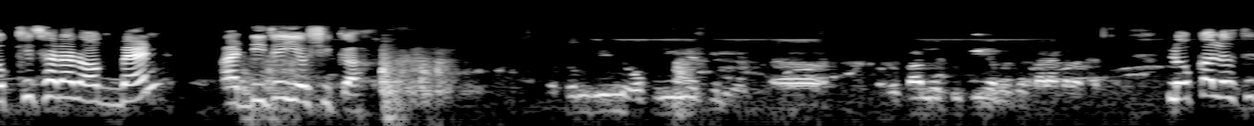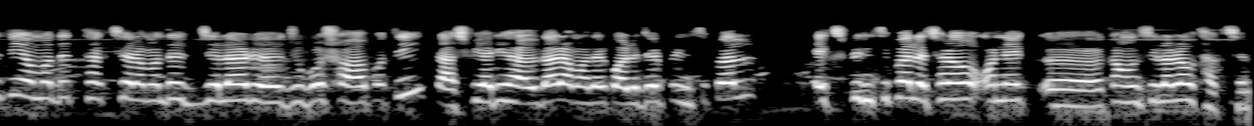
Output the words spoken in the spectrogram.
লক্ষ্মীছাড়া রক ব্যান্ড আর ডিজে ইয়শিকা। প্রথম দিন ওপেনিং এর দিনে লোকাল অতিথি আমাদের কারা কারা থাকবে? লোকাল অতিথি আমাদের থাকছে আমাদের জেলার যুব সভাপতি রাসবিহারী হালদার আমাদের কলেজের প্রিন্সিপাল এক্স প্রিন্সিপাল এছাড়াও অনেক কাউন্সিলররাও থাকছেন।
